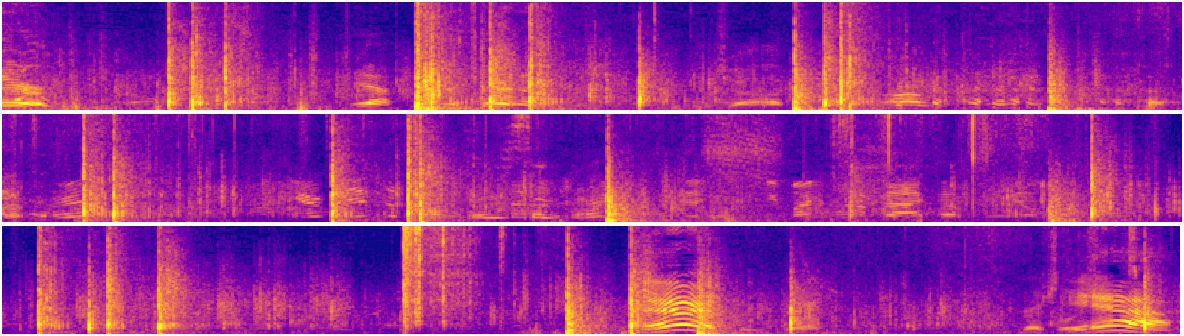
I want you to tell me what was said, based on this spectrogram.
there. Yeah. Good job. You're visible. There's some- oh, You might want to back up the field. There. There. Congratulations. Yeah.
